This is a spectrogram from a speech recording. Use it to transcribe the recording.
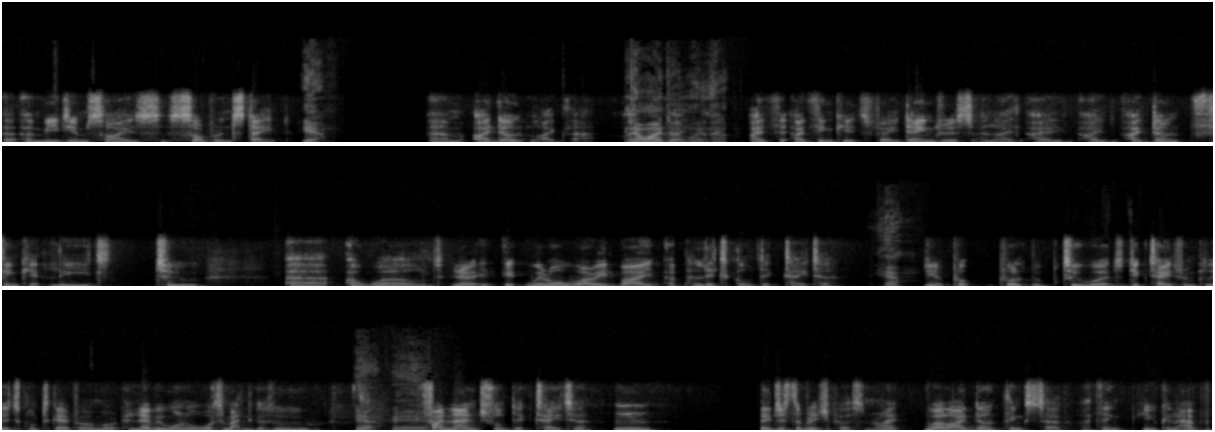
a, a medium-sized sovereign state. Yeah. Um, I don't like that. No, I don't like that. I, th- I think it's very dangerous, and I, I, I, I don't think it leads to uh, a world. You know, it, it, we're all worried by a political dictator. Yeah. You know, put put the two words dictator and political together, and and everyone automatically goes, "Ooh, Yeah. Yeah. Yeah. financial dictator." Hmm. They're just a rich person, right? Well, I don't think so. I think you can have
